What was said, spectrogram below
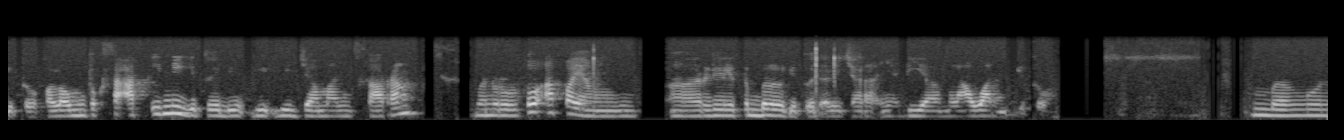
gitu. Kalau untuk saat ini gitu ya, di, di, di zaman sekarang menurut lo apa yang eh, relatable gitu dari caranya dia melawan gitu? Membangun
